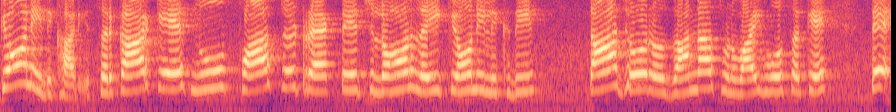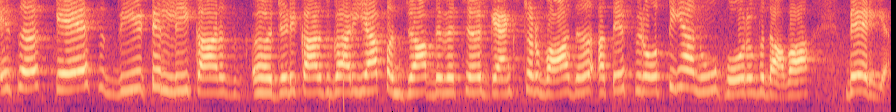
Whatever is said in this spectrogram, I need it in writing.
ਕਿਉਂ ਨਹੀਂ ਦਿਖਾ ਰਹੀ? ਸਰਕਾਰ ਕੇਸ ਨੂੰ ਫਾਸਟ ਟਰੈਕ ਤੇ ਚਲਾਉਣ ਲਈ ਕਿਉਂ ਨਹੀਂ ਲਿਖਦੀ? ਤਾਂ ਜੋ ਰੋਜ਼ਾਨਾ ਸੁਣਵਾਈ ਹੋ ਸਕੇ। ਤੇ ਇਸ ਕੇਸ ਦੀ ਢਿੱਲੀ ਕਾਰਜ ਜਿਹੜੀ ਕਾਰਜਕਾਰੀ ਆ, ਪੰਜਾਬ ਦੇ ਵਿੱਚ ਗੈਂਗਸਟਰਵਾਦ ਅਤੇ ਫਿਰੋਤੀਆਂ ਨੂੰ ਹੋਰ ਵਧਾਵਾ ਦੇ ਰਹੀ ਹੈ।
